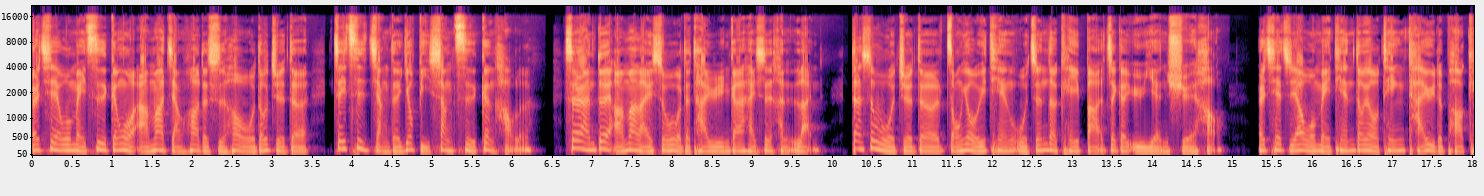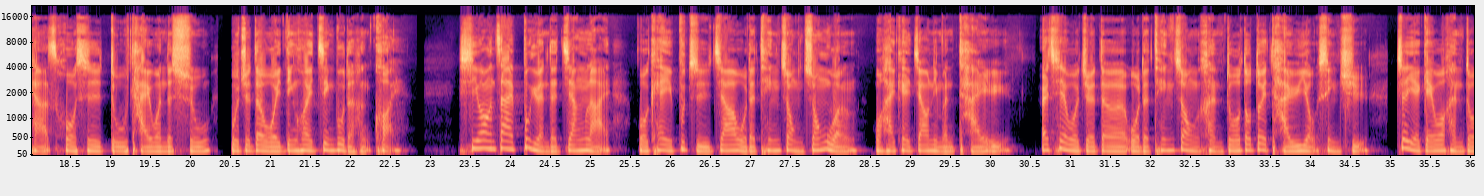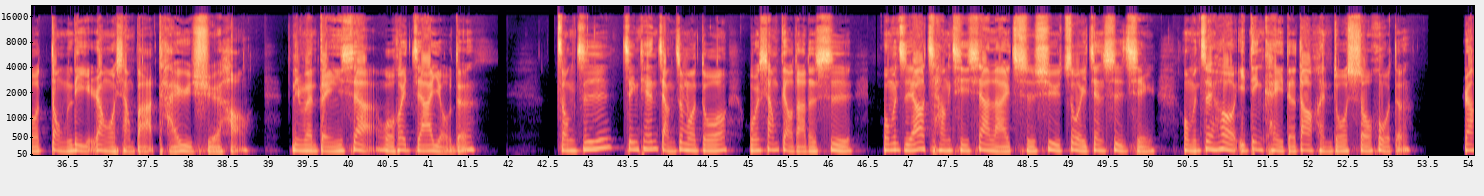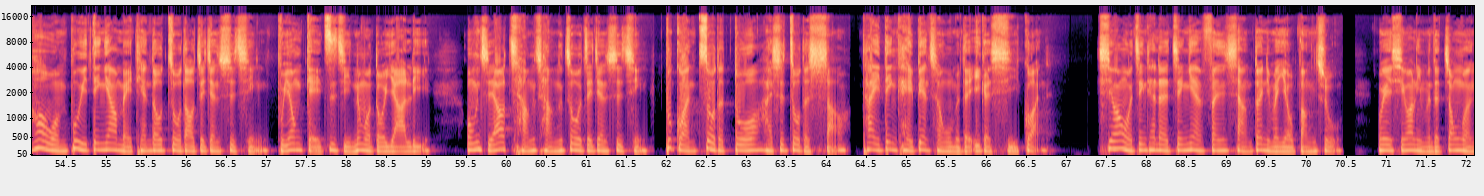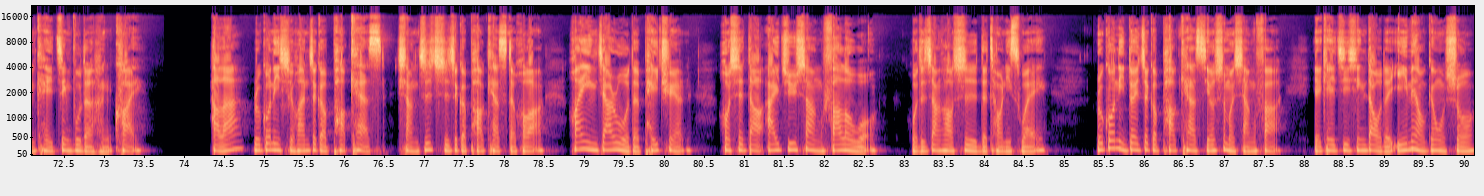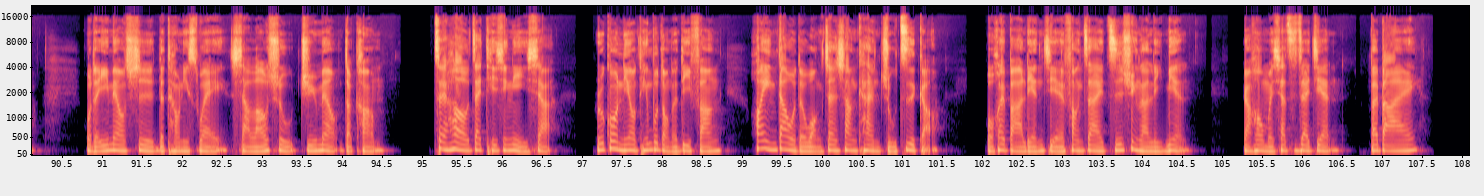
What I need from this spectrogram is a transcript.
而且我每次跟我阿嬷讲话的时候，我都觉得这次讲的又比上次更好了。虽然对阿嬷来说，我的台语应该还是很烂。但是我觉得总有一天我真的可以把这个语言学好，而且只要我每天都有听台语的 podcast 或是读台文的书，我觉得我一定会进步的很快。希望在不远的将来，我可以不只教我的听众中文，我还可以教你们台语。而且我觉得我的听众很多都对台语有兴趣，这也给我很多动力，让我想把台语学好。你们等一下，我会加油的。总之，今天讲这么多，我想表达的是，我们只要长期下来，持续做一件事情，我们最后一定可以得到很多收获的。然后，我们不一定要每天都做到这件事情，不用给自己那么多压力。我们只要常常做这件事情，不管做得多还是做得少，它一定可以变成我们的一个习惯。希望我今天的经验分享对你们有帮助，我也希望你们的中文可以进步得很快。好啦，如果你喜欢这个 podcast，想支持这个 podcast 的话，欢迎加入我的 Patreon，或是到 IG 上 follow 我，我的账号是 The Tony's Way。如果你对这个 podcast 有什么想法，也可以寄信到我的 email 跟我说，我的 email 是 The Tony's Way 小老鼠 gmail.com。最后再提醒你一下。如果你有听不懂的地方，欢迎到我的网站上看逐字稿，我会把连结放在资讯栏里面。然后我们下次再见，拜拜。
